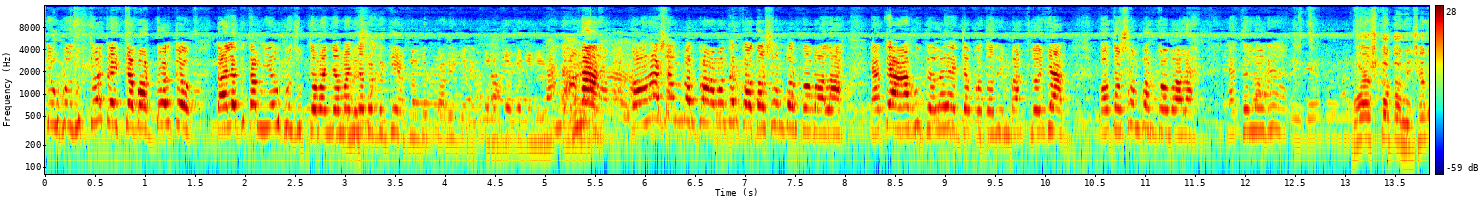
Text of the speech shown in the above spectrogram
যে উপযুক্ত হতো ইচ্ছা বড্ড হতো তাহলে কিন্তু আমি উপযুক্ত মান্যা মান্যা না কোন সম্পর্ক আমাদের কত সম্পর্ক বালা। এতে আহু তেলে একটা কতদিন বাদ লই যান কত সম্পর্ক বালা। এতে লগে বয়স কত নিশান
